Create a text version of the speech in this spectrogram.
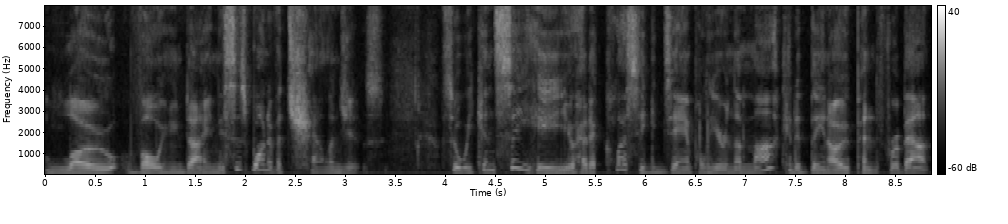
low volume day and this is one of the challenges. So we can see here you had a classic example here and the market had been open for about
